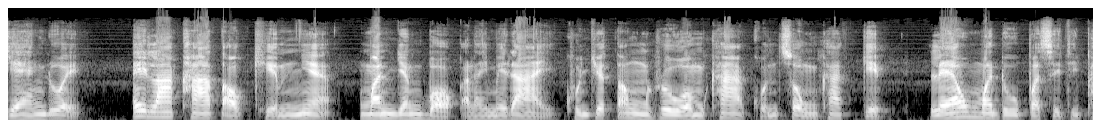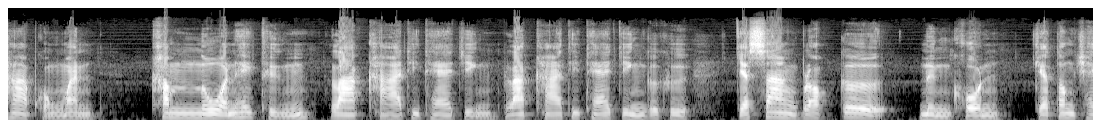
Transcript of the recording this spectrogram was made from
แย้งด้วยไอ้ราคาต่อเข็มเนี่ย มันยังบอกอะไรไม่ได้ คุณจะต้องรวมค่าขนส่งค่าเก็บ แล้วมาดูประสิทธิภาพของมันคำนวณให้ถึงราคาที่แท้จริง ราคาที่แท้จริงก็คือ จะสร้างบล็อกเกอร์1คนจะต้องใช้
